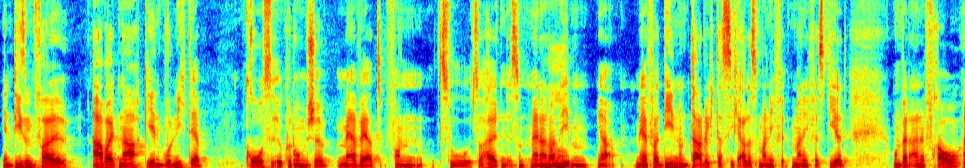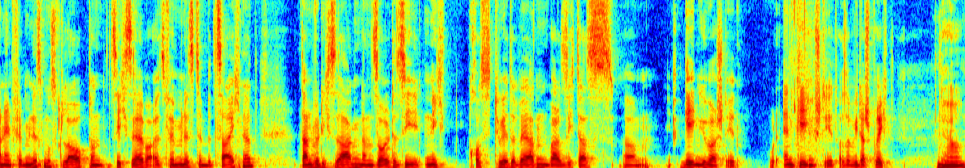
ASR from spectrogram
in diesem Fall Arbeit nachgehen, wo nicht der große ökonomische Mehrwert von zu, zu halten ist und Männer dann eben ja mehr verdienen und dadurch, dass sich alles manifestiert. Und wenn eine Frau an den Feminismus glaubt und sich selber als Feministin bezeichnet, dann würde ich sagen, dann sollte sie nicht Prostituierte werden, weil sich das ähm, gegenübersteht oder entgegensteht, also widerspricht. Ja,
